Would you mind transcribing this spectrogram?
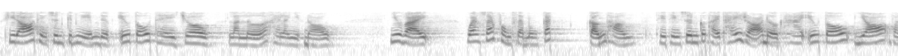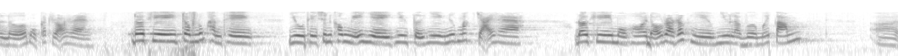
khi đó thiền sinh kinh nghiệm được yếu tố thề chô là lửa hay là nhiệt độ. Như vậy quan sát phòng xẹp một cách cẩn thận thì thiền sinh có thể thấy rõ được hai yếu tố gió và lửa một cách rõ ràng. Đôi khi trong lúc hành thiền dù thiền sinh không nghĩ gì nhưng tự nhiên nước mắt chảy ra. Đôi khi mồ hôi đổ ra rất nhiều như là vừa mới tắm. À,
